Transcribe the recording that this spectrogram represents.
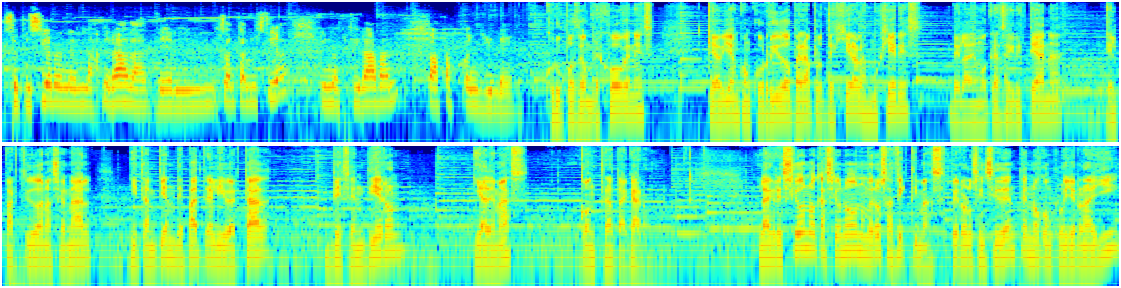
se pusieron en las gradas del Santa Lucía y nos tiraban papas con gilet. Grupos de hombres jóvenes que habían concurrido para proteger a las mujeres de la democracia cristiana, el Partido Nacional y también de Patria Libertad defendieron y además contraatacaron. La agresión ocasionó numerosas víctimas, pero los incidentes no concluyeron allí,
